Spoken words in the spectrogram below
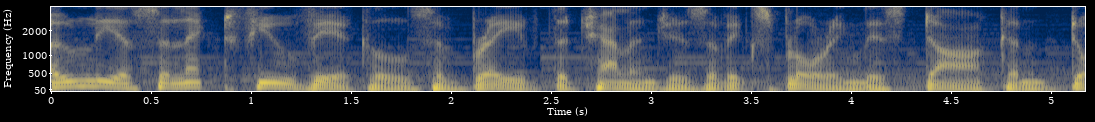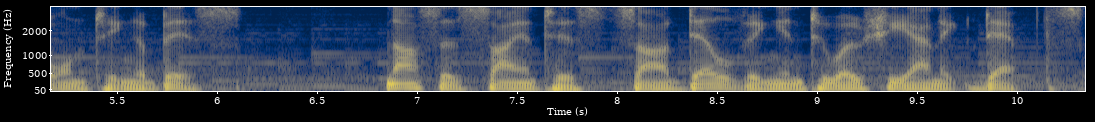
only a select few vehicles have braved the challenges of exploring this dark and daunting abyss. NASA's scientists are delving into oceanic depths,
